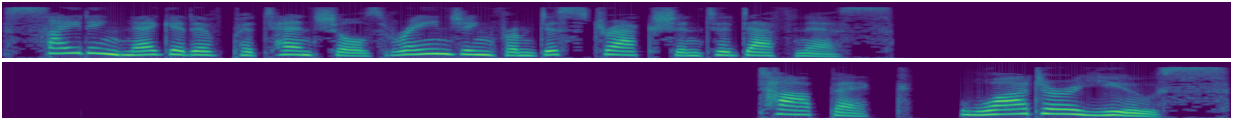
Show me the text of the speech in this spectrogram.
citing negative potentials ranging from distraction to deafness. Topic: Water use.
